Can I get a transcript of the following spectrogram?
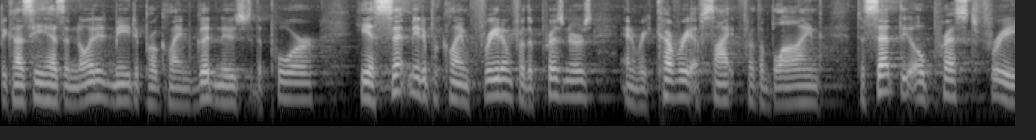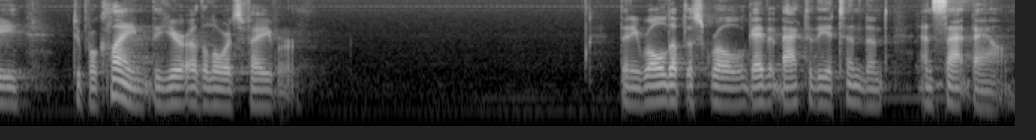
because he has anointed me to proclaim good news to the poor. He has sent me to proclaim freedom for the prisoners and recovery of sight for the blind, to set the oppressed free, to proclaim the year of the Lord's favor. Then he rolled up the scroll, gave it back to the attendant, and sat down.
